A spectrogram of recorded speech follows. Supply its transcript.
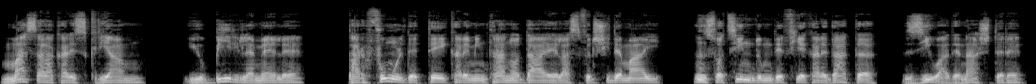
masa la care scriam, iubirile mele, parfumul de tei care mi intra în odaie la sfârșit de mai, însoțindu-mi de fiecare dată ziua de naștere,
